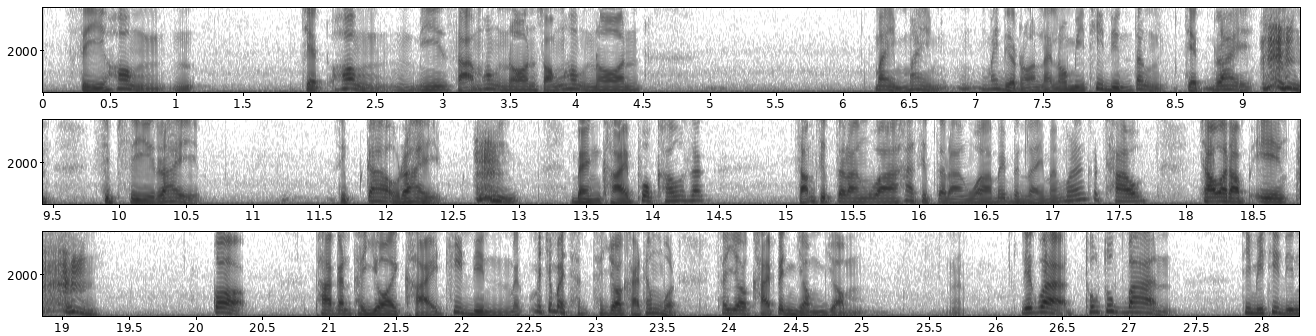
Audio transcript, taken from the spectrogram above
4 ห้อง 7 ห้อง มี 3 ห้องนอน 2 ห้องนอน ไม่ไม่ไม่เดือดร้อนอะไรเรามีที่ดินตั้ง7ไร่14ไร่19ไร่ แบ่งขายพวกเขาสัก30ตารางวา50ตารางวาไม่เป็นไรมั้งเพราะนั้นก็ชาวชาวอาหรับเอง ก็พากันทยอยขายที่ดิน ไม่ไม่ใช่ว่ทยอยขายทั้งหมด ทยอยขายเป็นหย่อมเรียกว่าทุกๆบ้านที่มีที่ดิน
